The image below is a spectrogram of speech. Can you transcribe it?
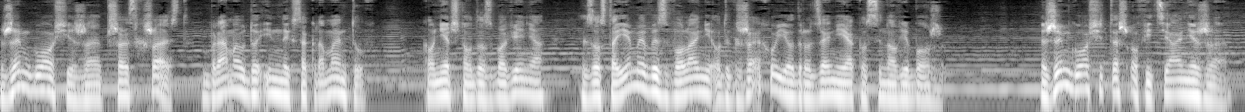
Rzym głosi, że przez chrzest, bramę do innych sakramentów, konieczną do zbawienia, zostajemy wyzwoleni od grzechu i odrodzeni jako synowie Boży. Rzym głosi też oficjalnie, że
